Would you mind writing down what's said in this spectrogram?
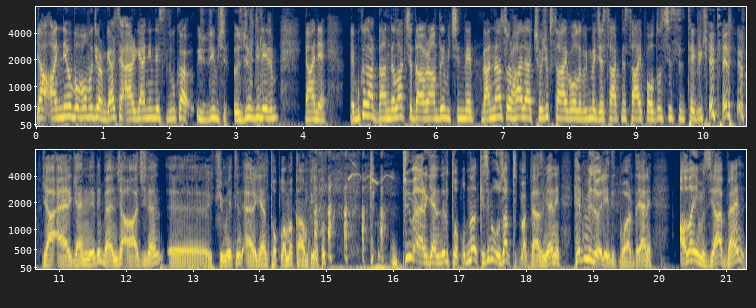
ya anneme babamı diyorum gerçekten ergenliğimde sizi bu kadar üzdüğüm için özür dilerim. Yani e, bu kadar dangalakça davrandığım için ve benden sonra hala çocuk sahibi olabilme cesaretine sahip olduğunuz için sizi tebrik ederim. Ya ergenleri bence acilen e, hükümetin ergen toplama kampı yapıp tü- tüm ergenleri toplumdan kesinlikle uzak tutmak lazım. Yani hepimiz öyleydik bu arada. Yani alayımız ya ben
